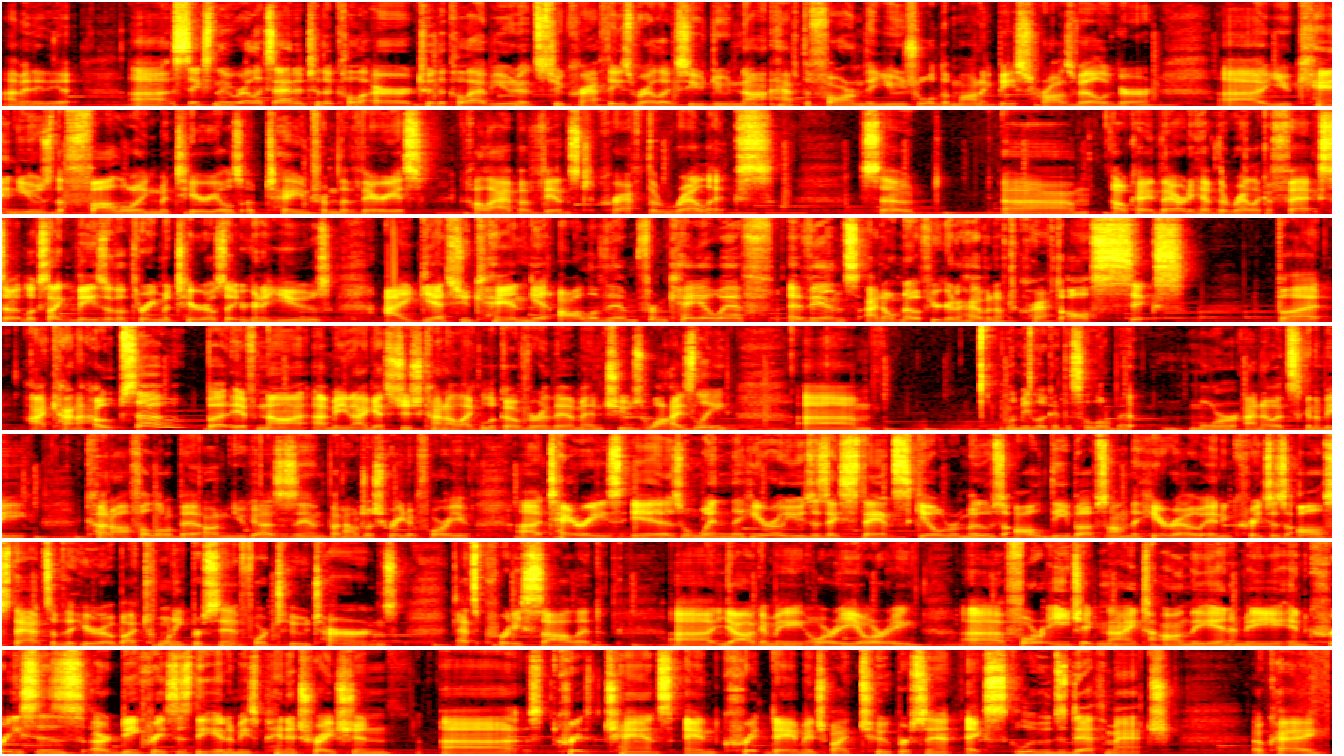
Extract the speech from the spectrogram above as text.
I'm an idiot. Uh, six new relics added to the er, to the collab units. To craft these relics, you do not have to farm the usual demonic beast Hraesvelgr. Uh, you can use the following materials obtained from the various collab events to craft the relics. So, um, okay, they already have the relic effect. So it looks like these are the three materials that you're going to use. I guess you can get all of them from KOF events. I don't know if you're going to have enough to craft all six, but I kind of hope so. But if not, I mean, I guess just kind of like look over them and choose wisely. Um, let me look at this a little bit more. I know it's going to be cut off a little bit on you guys' end, but I'll just read it for you. Uh, Terry's is when the hero uses a stance skill, removes all debuffs on the hero and increases all stats of the hero by 20% for two turns. That's pretty solid. Uh, Yagami or Iori. Uh, for each ignite on the enemy, increases or decreases the enemy's penetration, uh, crit chance, and crit damage by 2%, excludes deathmatch. Okay.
